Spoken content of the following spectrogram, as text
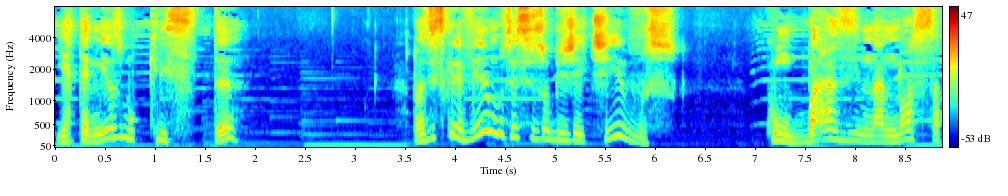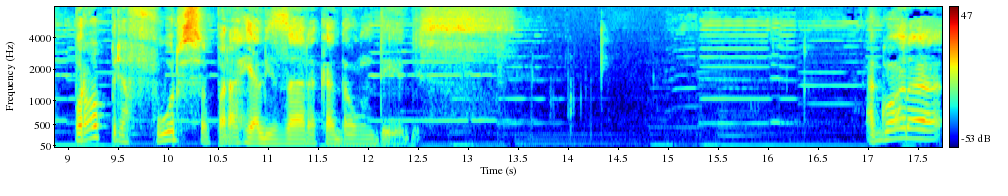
e até mesmo cristã, nós escrevemos esses objetivos com base na nossa própria força para realizar a cada um deles. Agora,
